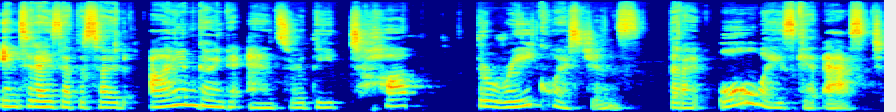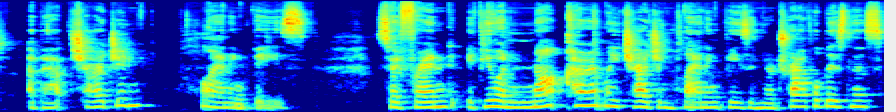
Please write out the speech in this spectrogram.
In today's episode, I am going to answer the top three questions that I always get asked about charging planning fees. So, friend, if you are not currently charging planning fees in your travel business,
